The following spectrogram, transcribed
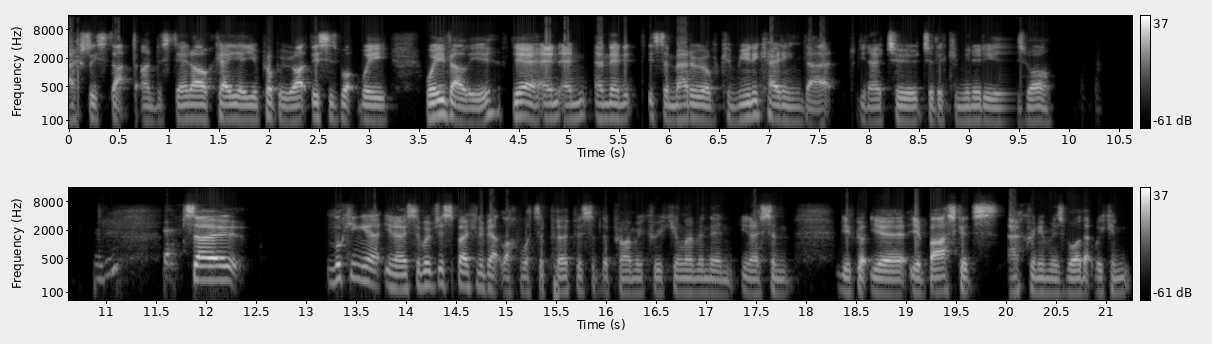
actually start to understand oh, okay yeah you're probably right this is what we we value yeah and and and then it, it's a matter of communicating that you know to to the community as well mm-hmm. yeah. so looking at you know so we've just spoken about like what's the purpose of the primary curriculum and then you know some you've got your your baskets acronym as well that we can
